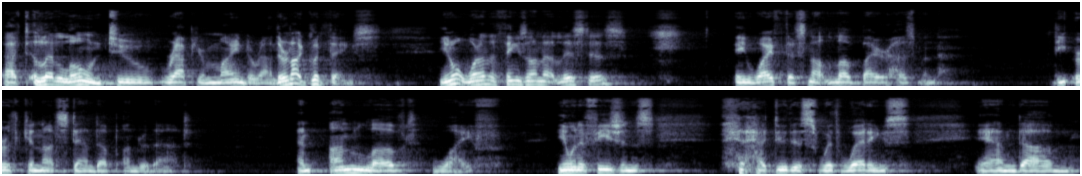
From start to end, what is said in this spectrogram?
uh, let alone to wrap your mind around. They're not good things. You know what one of the things on that list is? a wife that's not loved by her husband. The earth cannot stand up under that. An unloved wife. You know, in Ephesians, I do this with weddings, and um,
